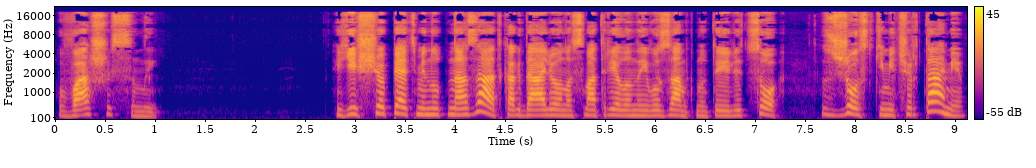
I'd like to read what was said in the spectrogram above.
ваши сны». Еще пять минут назад, когда Алена смотрела на его замкнутое лицо с жесткими чертами,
